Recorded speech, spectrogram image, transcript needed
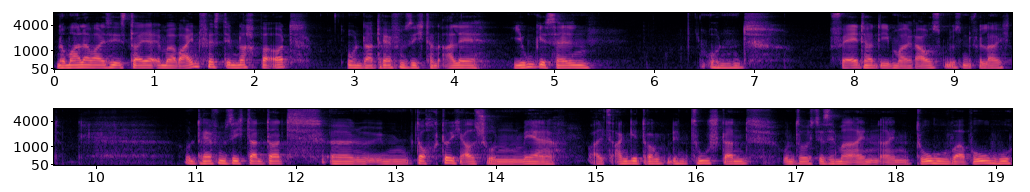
Normalerweise ist da ja immer Weinfest im Nachbarort und da treffen sich dann alle Junggesellen und Väter, die mal raus müssen vielleicht. Und treffen sich dann dort äh, doch durchaus schon mehr als angetrunkenen Zustand. Und so ist es immer ein, ein Tohu Wabohu.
